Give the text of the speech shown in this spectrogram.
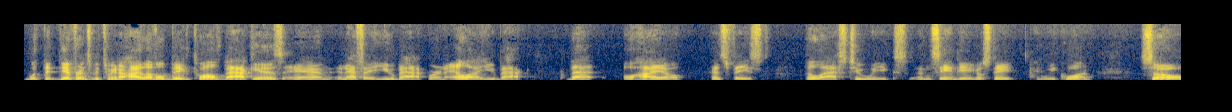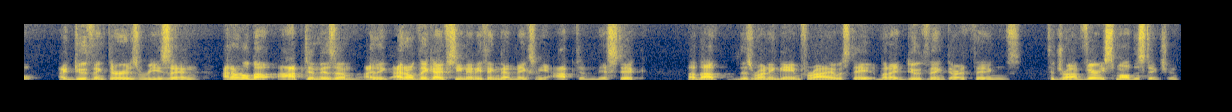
what the difference between a high level Big 12 back is and an FAU back or an LIU back that Ohio has faced the last two weeks and San Diego State in week one. So I do think there is reason. I don't know about optimism. I think I don't think I've seen anything that makes me optimistic about this running game for Iowa State, but I do think there are things to draw a very small distinction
